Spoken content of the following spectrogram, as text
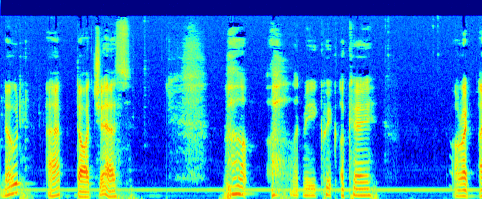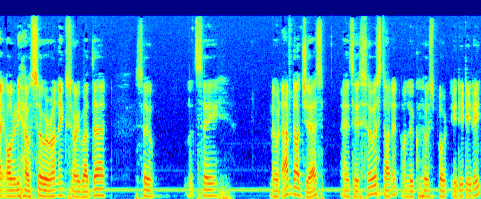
node app.js uh, let me quick okay alright I already have a server running sorry about that. So let's say node app.js and it says server started on localhost port 8888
